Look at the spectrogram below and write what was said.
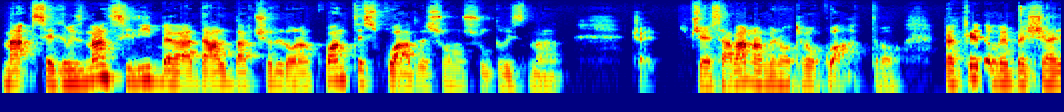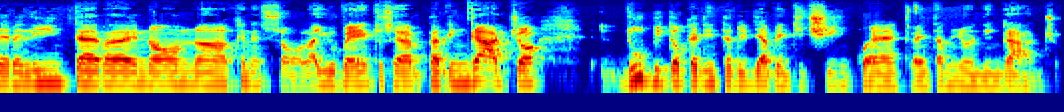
ma se Griezmann si libera dal Barcellona, quante squadre sono su Griezmann? Cioè, ce saranno almeno 3 o 4. Perché dovrebbe scegliere l'Inter e non, che ne so, la Juventus per l'ingaggio? Dubito che l'Inter gli dia 25-30 milioni di ingaggio.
